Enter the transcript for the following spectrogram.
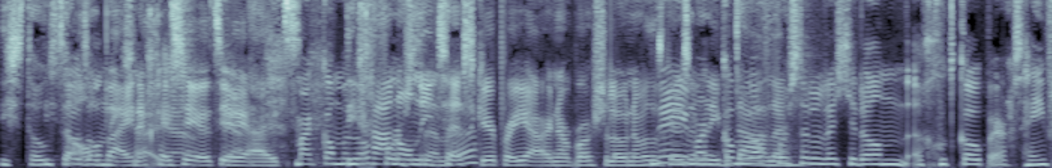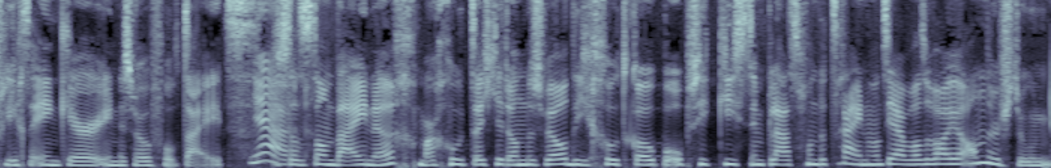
Die stoten, stoten al bijna uit, geen ja. CO2 Ja. uit. Maar kan me die gaan al niet zes keer per jaar naar Barcelona. Want dat nee, kunnen ze maar ik kan me wel voorstellen dat je dan eh, goedkoop ergens heen vliegt één keer in de zoveel tijd. Ja. Dus dat is dan weinig. Maar goed, dat je dan dus wel die goedkope optie kiest in plaats van de trein. Want ja, wat wil je anders doen?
